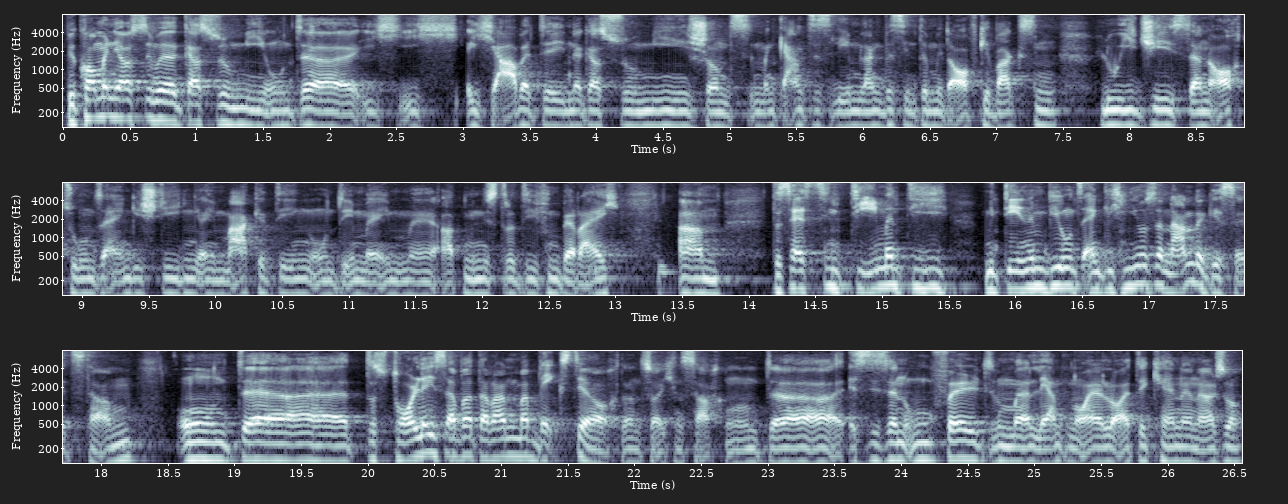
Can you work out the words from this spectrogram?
wir kommen ja aus der Gastronomie und äh, ich, ich, ich arbeite in der Gastronomie schon mein ganzes Leben lang. Wir sind damit aufgewachsen. Luigi ist dann auch zu uns eingestiegen im Marketing und im, im administrativen Bereich. Ähm, das heißt, es sind Themen, die, mit denen wir uns eigentlich nie auseinandergesetzt haben. Und äh, das Tolle ist aber daran, man wächst ja auch an solchen Sachen. Und äh, es ist ein Umfeld, man lernt neue Leute kennen. Also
